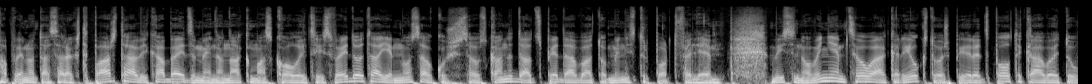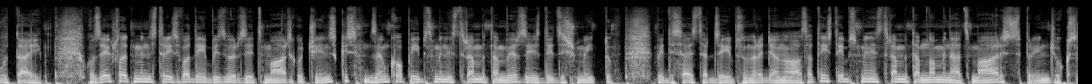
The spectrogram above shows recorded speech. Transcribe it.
Apvienotā saraksta pārstāvji kā beidzamie no nākamās koalīcijas veidotājiem nosaukuši savus kandidātus piedāvāto ministru portfeļiem. Visi no viņiem cilvēki ar ilgstošu pieredzi politikā vai tuvu tai. Uz iekšlietu ministrijas vadību izvirzīts Mārs Kučinskis, zemkopības ministra amatam virzīs Didzi Šmitu, vidas aizsardzības un reģionālās attīstības ministra amatam nominēts Māris Sprindžuks.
